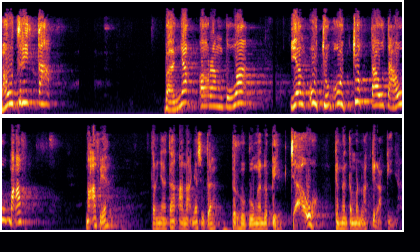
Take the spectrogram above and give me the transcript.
mau cerita. Banyak orang tua yang ujuk-ujuk tahu-tahu maaf. Maaf ya. Ternyata anaknya sudah berhubungan lebih jauh dengan teman laki-lakinya.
